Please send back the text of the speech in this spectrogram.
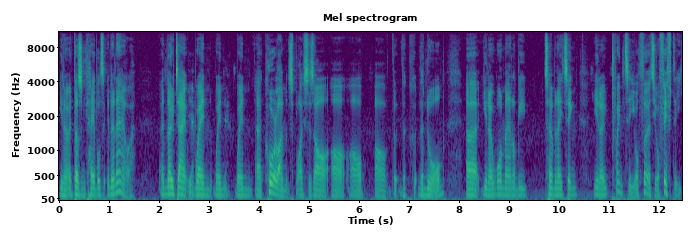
you know, a dozen cables in an hour, and no doubt Yeah. when when Yeah. when uh, core alignment splicers are are are, are the, the the norm, uh, you know, one man will be terminating, you know, twenty or thirty or fifty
